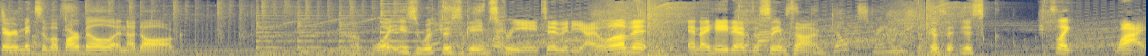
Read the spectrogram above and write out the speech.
they're a mix of a barbell and a dog. What is with this game's creativity? I love it and I hate it at the same time. And don't strain your shoulder. Because it just, it's like, why?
